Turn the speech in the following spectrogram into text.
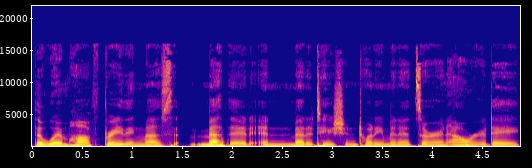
the Wim Hof breathing mes- method, and meditation 20 minutes or an hour a day.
